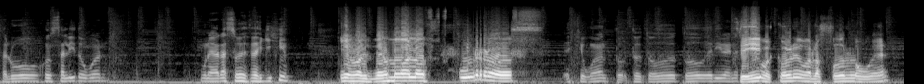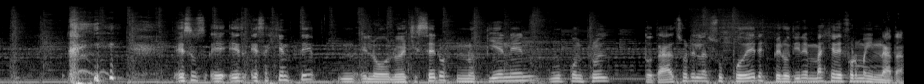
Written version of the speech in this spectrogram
Saludos Gonzalito, weón. Un abrazo desde aquí. Y volvemos a los furros. Es que, weón, to- to- todo, todo deriva en Sí, pues cobre por los furros, weón. Esos, eh, es- esa gente, lo- los hechiceros, no tienen un control total sobre la- sus poderes, pero tienen magia de forma innata.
